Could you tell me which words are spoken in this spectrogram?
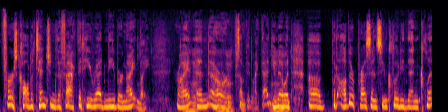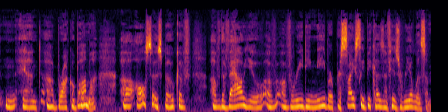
first called attention to the fact that he read Niebuhr nightly, right, and or something like that, you know. And uh, but other presidents, including then Clinton and uh, Barack Obama, uh, also spoke of of the value of, of reading Niebuhr precisely because of his realism,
